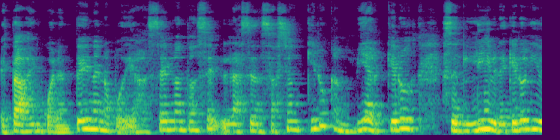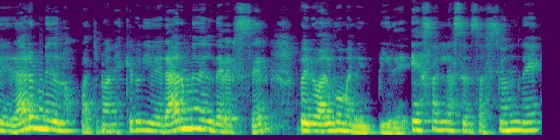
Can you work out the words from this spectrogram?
estabas en cuarentena y no podías hacerlo. Entonces, la sensación, quiero cambiar, quiero ser libre, quiero liberarme de los patrones, quiero liberarme del deber ser, pero algo me lo impide. Esa es la sensación de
